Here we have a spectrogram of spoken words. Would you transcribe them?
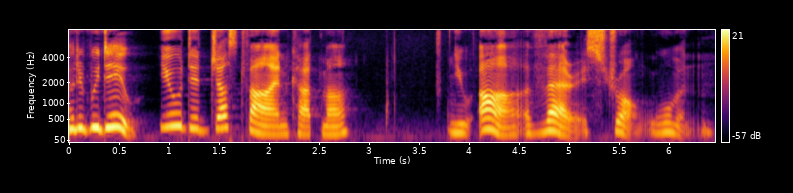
How did we do? You did just fine, Katma. You are a very strong woman.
